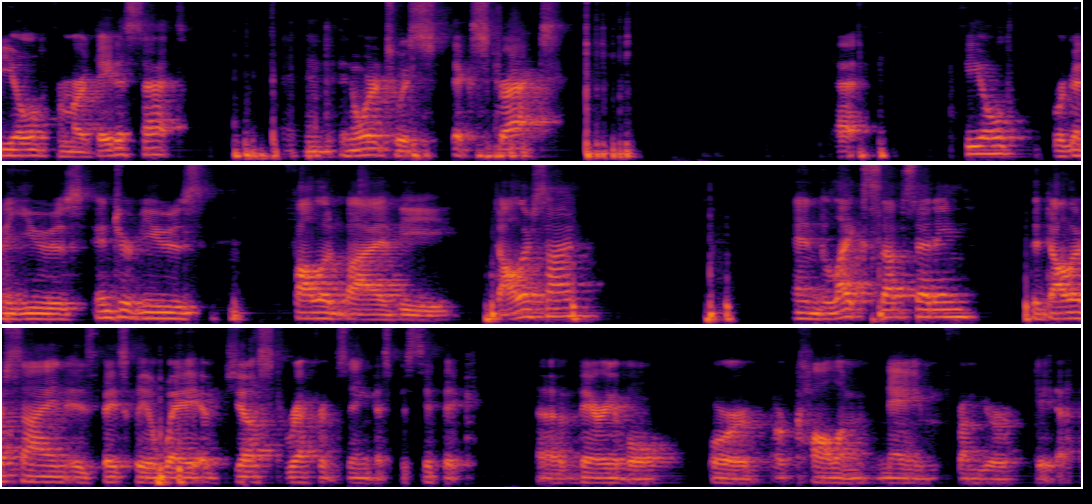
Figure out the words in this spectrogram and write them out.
field from our data set. And in order to extract that field, we're going to use interviews followed by the dollar sign. And like subsetting, the dollar sign is basically a way of just referencing a specific uh, variable or, or column name from your data.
